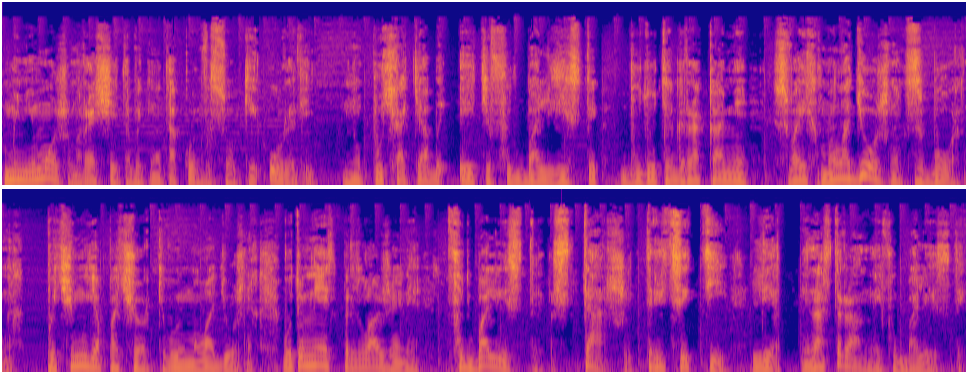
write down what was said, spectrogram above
мы не можем рассчитывать на такой высокий уровень. Но пусть хотя бы эти футболисты будут игроками своих молодежных сборных. Почему я подчеркиваю молодежных? Вот у меня есть предложение. Футболисты старше 30 лет, иностранные футболисты,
